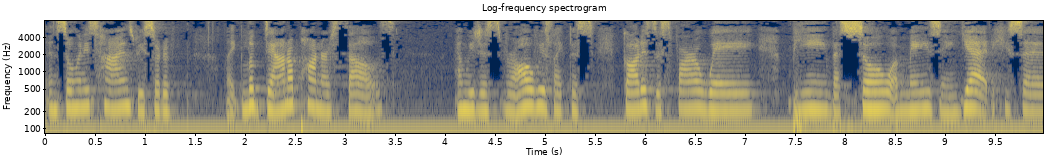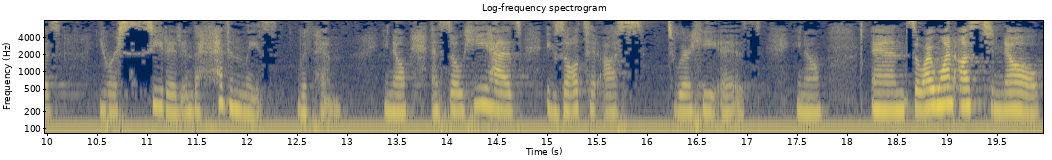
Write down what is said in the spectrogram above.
And so many times we sort of like look down upon ourselves. And we just, we're always like this, God is this far away being that's so amazing. Yet he says, you are seated in the heavenlies with him, you know? And so he has exalted us to where he is, you know? And so I want us to know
